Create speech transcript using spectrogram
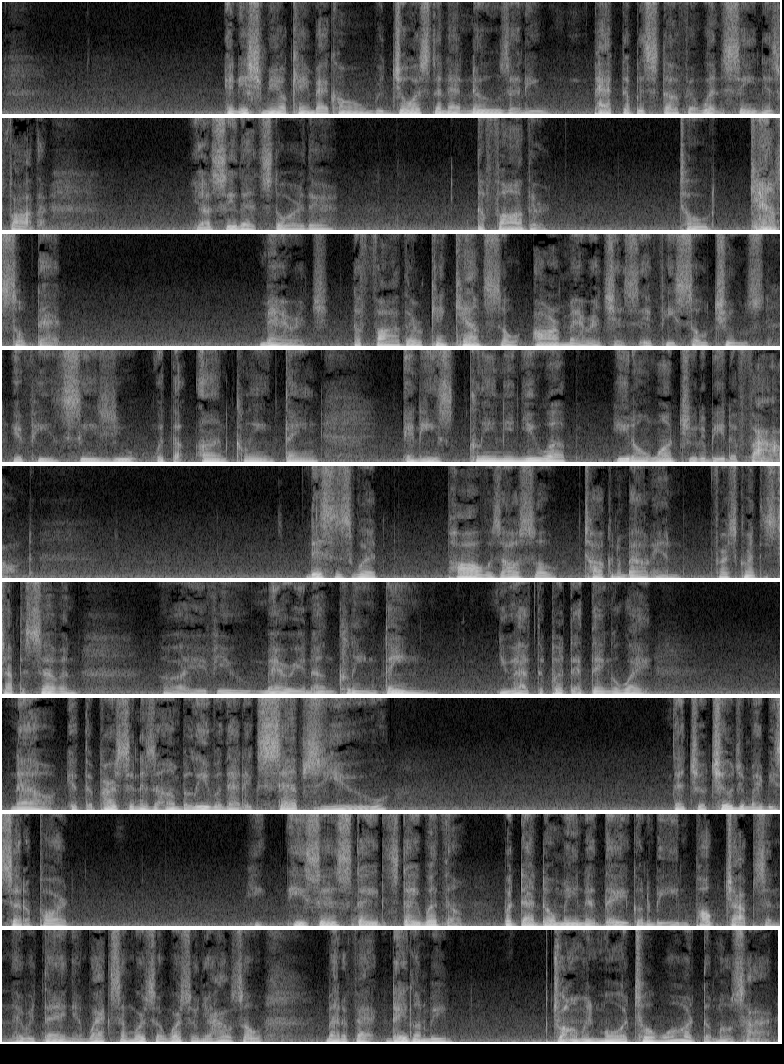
And Ishmael came back home, rejoiced in that news, and he packed up his stuff and went and seen his father. Y'all see that story there? The father told, canceled that marriage. The Father can cancel our marriages if He so choose. If He sees you with the unclean thing and He's cleaning you up, He don't want you to be defiled. This is what Paul was also talking about in 1 Corinthians chapter 7. Uh, if you marry an unclean thing, you have to put that thing away. Now, if the person is an unbeliever that accepts you, that your children may be set apart, he he says stay stay with them. But that don't mean that they're gonna be eating pork chops and everything and waxing worse and worse in your household. Matter of fact, they're gonna be drawing more toward the Most High.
